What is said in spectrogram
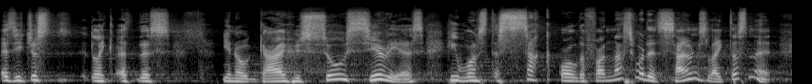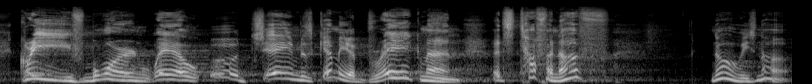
Is he just like this, you know, guy who's so serious he wants to suck all the fun? That's what it sounds like, doesn't it? Grieve, mourn, wail. Oh, James, give me a break, man. It's tough enough. No, he's not.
